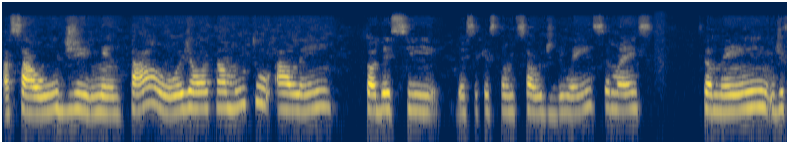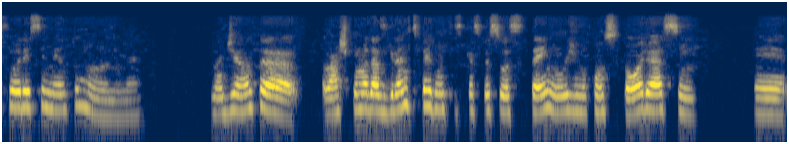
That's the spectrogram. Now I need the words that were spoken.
a saúde mental hoje ela está muito além só desse dessa questão de saúde e doença, mas também de florescimento humano, né? Não adianta, eu acho que uma das grandes perguntas que as pessoas têm hoje no consultório é assim, é,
